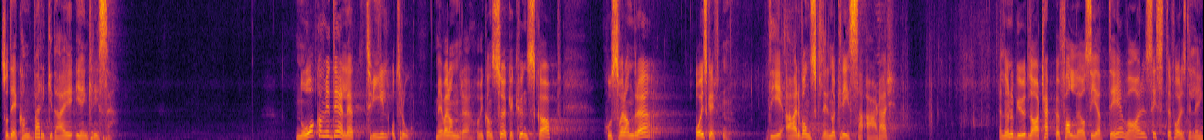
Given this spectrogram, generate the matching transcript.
så det kan berge deg i en krise. Nå kan vi dele tvil og tro med hverandre, og vi kan søke kunnskap hos hverandre og i Skriften det er vanskeligere når krisa er der. Eller når Gud lar teppet falle og sier at det var siste forestilling.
